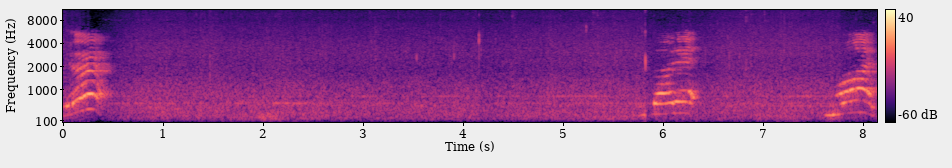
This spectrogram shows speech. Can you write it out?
Yeah. You got it. On.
